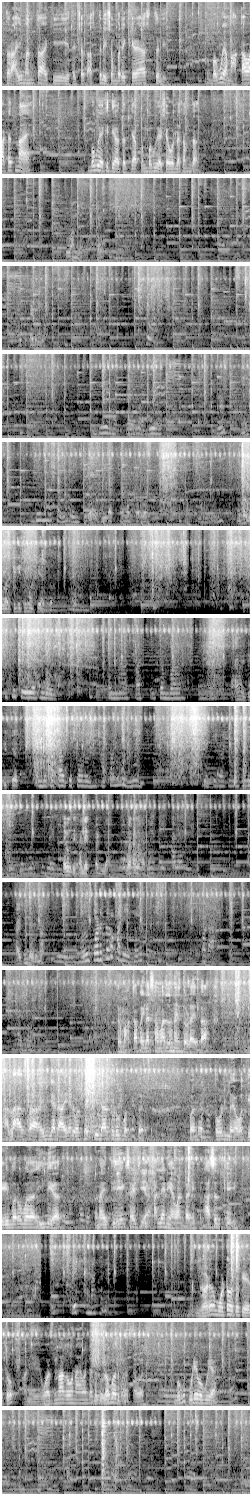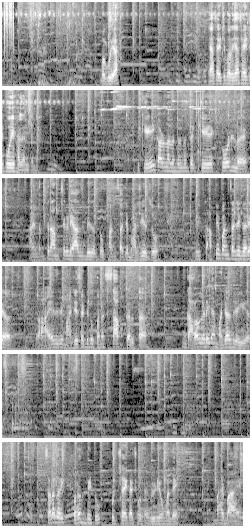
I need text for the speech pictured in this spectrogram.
तर आई म्हणता की त्याच्यात असतली शंभर एक केळ्या असतली. तर बघूया माका वाटत नाही. बघूया किती होतात ते आपण बघूया शेवटला समजा तू अंदाज काय? बघ, हं? असते वरती. हे किती मोठी आहे किती आहेत मोज पन्नास पाचशे शंभर. काय माहिती किती आहेत? म्हणजे सकाळची सोडून. आता मोज ना. एकीपासून अशी वीस वरती बरे हे बघ ते खाली एक पडला. ना आता. नाही. ऐकून ना? हम्म, हळू पडतो ना खाली. धरू पडा. बघ. तर माका पहिला समजला नाही तोडायचा झाला असा मी ज्या डाळीवर बसल्या ती डाळ तोडूक बघतोय. पण तोडलंय बाबा केळी बरोबर इली आहेत. पण आई ती एक साईडची खाल्ल्या नाही या वांडराने पण असत केळी घड मोठं होतं केळतो आणि वजना गाव नाही म्हणतात तर. जबरदस्त बघू पुढे बघूया. बघूया. या साईडची बरं या साईडची पुरी खाल्ल्या त्यांना. तर केळी काढून आल्यानंतर मी ते केळी एक आहे आणि नंतर आमच्याकडे आज बेज होतो फणसाची भाजी येतो ते कापे फणसाचे गरे आहेत. आहे त्याच्या भाजीसाठी तो फणस साफ करता. गावाकडे काय मजाच वेगळी असता. चला तर एक परत भेटू पुढच्या एका छोट्या व्हिडिओमध्ये बाय बाय.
